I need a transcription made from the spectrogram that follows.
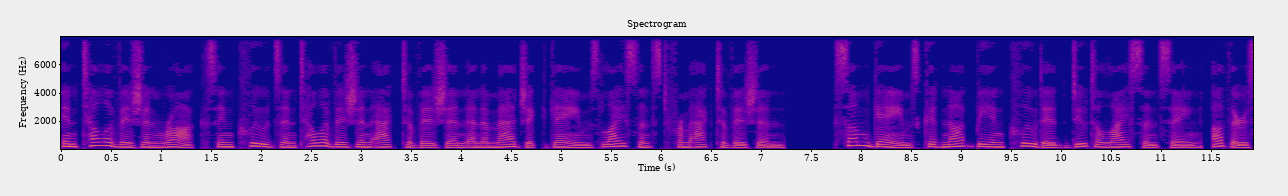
Intellivision Rocks includes Intellivision Activision and Imagic games licensed from Activision. Some games could not be included due to licensing, others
